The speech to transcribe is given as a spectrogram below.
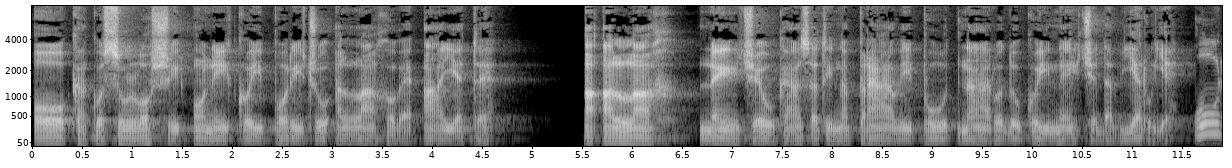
O, kako su loši oni koji poriču Allahove ajete, a Allah neće ukazati na pravi put narodu koji neće da vjeruje. Kul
